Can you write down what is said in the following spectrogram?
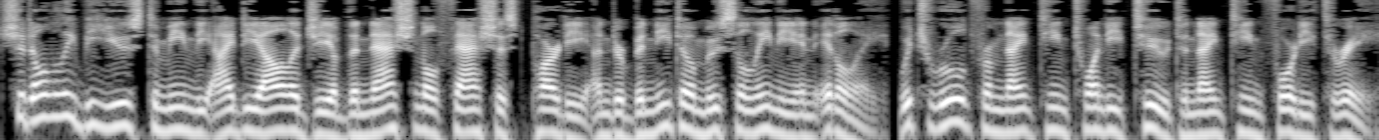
should only be used to mean the ideology of the National Fascist Party under Benito Mussolini in Italy, which ruled from 1922 to 1943.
